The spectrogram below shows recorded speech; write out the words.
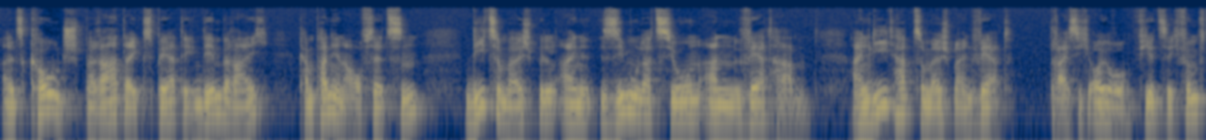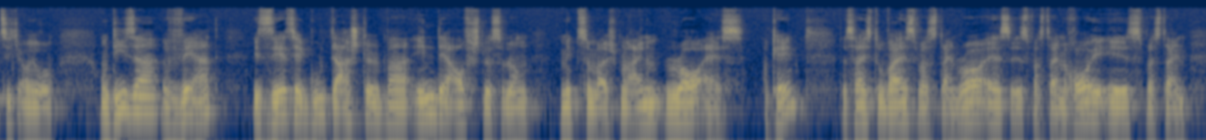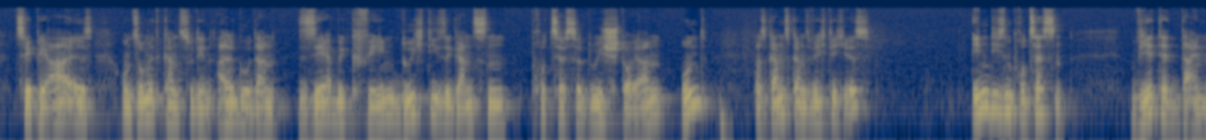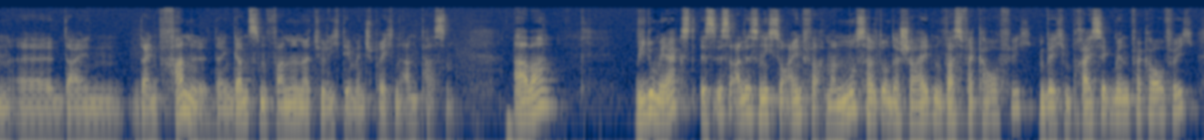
als Coach, Berater, Experte in dem Bereich Kampagnen aufsetzen, die zum Beispiel eine Simulation an Wert haben. Ein Lied hat zum Beispiel einen Wert, 30 Euro, 40, 50 Euro. Und dieser Wert ist sehr, sehr gut darstellbar in der Aufschlüsselung mit zum Beispiel einem RAW-S. Okay? Das heißt, du weißt, was dein RAW-S ist, was dein ROI ist, was dein CPA ist und somit kannst du den Algo dann sehr bequem durch diese ganzen Prozesse durchsteuern und was ganz, ganz wichtig ist, in diesen Prozessen wird er dein, äh, dein, dein Funnel, deinen ganzen Funnel natürlich dementsprechend anpassen. Aber wie du merkst, es ist alles nicht so einfach. Man muss halt unterscheiden, was verkaufe ich, in welchem Preissegment verkaufe ich,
